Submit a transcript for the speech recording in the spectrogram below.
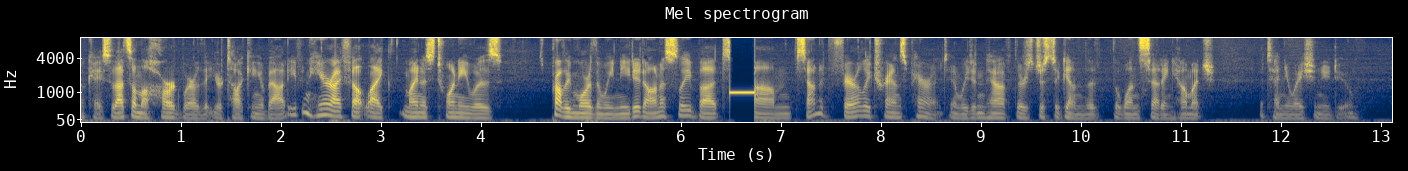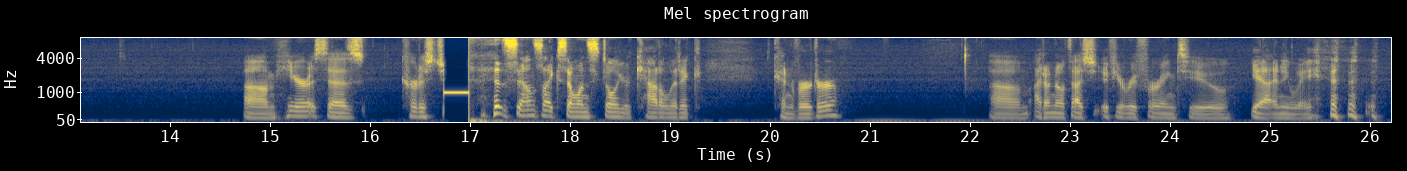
Okay, so that's on the hardware that you're talking about. Even here, I felt like minus 20 was probably more than we needed, honestly, but um, sounded fairly transparent. And we didn't have, there's just, again, the, the one setting, how much attenuation you do. Um, here it says, Curtis, it sounds like someone stole your catalytic converter. Um, I don't know if that's, if you're referring to, yeah, anyway.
